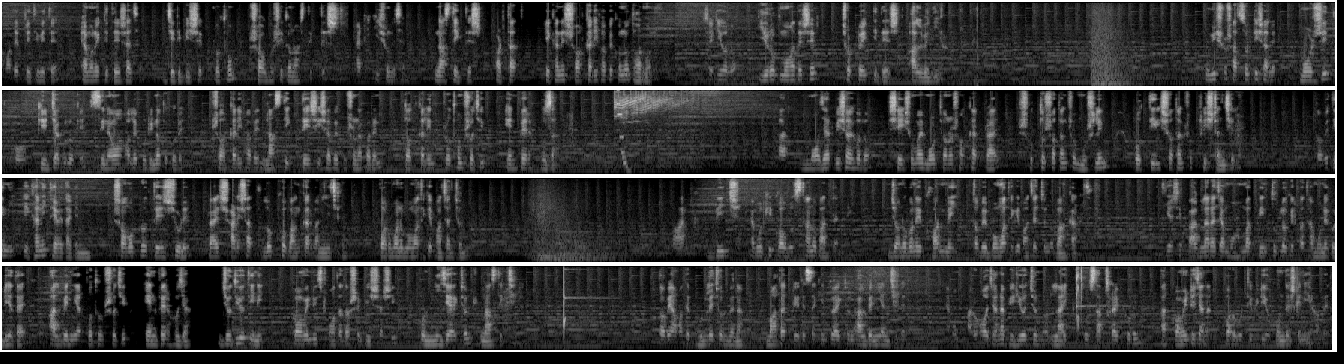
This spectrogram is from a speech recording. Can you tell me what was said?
আমাদের পৃথিবীতে এমন একটি দেশ আছে, যেটি বিশ্বের প্রথম স্বঘোষিত নাস্তিক দেশ। হ্যাঁ ঠিকই শুনেছেন। নাস্তিক দেশ, অর্থাৎ এখানে সরকারিভাবে কোনো ধর্ম নেই। সেটি হলো ইউরোপ মহাদেশের ছোট্ট একটি দেশ, আলবেনিয়া। উনিশশো সাতষট্টি সালে মসজিদ ও গির্জাগুলোকে সিনেমা হলে পরিণত করে সরকারিভাবে নাস্তিক দেশ হিসাবে ঘোষণা করেন তৎকালীন প্রথম সচিব এনফের হোজা আর মজার বিষয় হলো, সেই সময় মোট জনসংখ্যার প্রায় সত্তর শতাংশ মুসলিম ও তিরিশ শতাংশ খ্রিস্টান ছিল। তবে তিনি এখানেই থেমে থাকেননি। সমগ্র দেশ জুড়ে প্রায় সাড়ে সাত লক্ষ বাংকার বানিয়েছিলেন পরমাণু বোমা থেকে বাঁচার জন্য। পার্ক, বিচ, এমনকি কবরস্থানও বাদ দেননি। জনগণের ঘর নেই, তবে বোমা থেকে বাঁচার জন্য বাংকার আছে। ইতিহাসে পাগলা রাজা মোহাম্মদ বিন তুগলকের কথা মনে করিয়ে দেয়, আলবেনিয়ার প্রথম সচিব এনভের হোজা। যদিও তিনি কমিউনিস্ট মতাদর্শে বিশ্বাসী ও নিজে একজন নাস্তিক ছিলেন। তবে আমাদের ভুললে চলবে না। মাদার টেরেসা কিন্তু একজন আলবেনিয়ান ছিলেন। এমন আরও অজানা ভিডিওর জন্য লাইক ও সাবস্ক্রাইব করুন আর কমেন্টে জানান পরবর্তী ভিডিও কোন দেশকে নিয়ে হবে।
